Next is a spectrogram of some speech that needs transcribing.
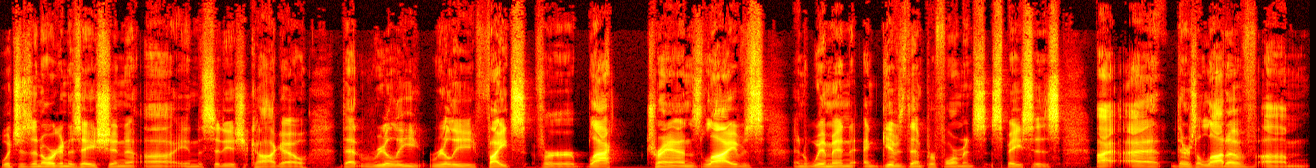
which is an organization uh, in the city of Chicago that really, really fights for black trans lives and women and gives them performance spaces. I, I, there's a lot of um,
